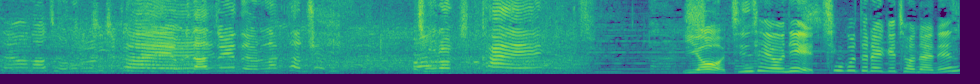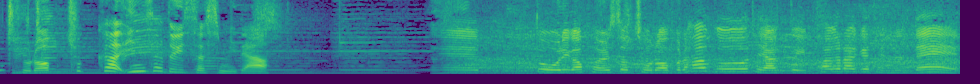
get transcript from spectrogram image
세연아 졸업 축하해. 우리 나중에도 연락하자. 졸업 축하해. 이어 진세연이 친구들에게 전하는 졸업 축하 인사도 있었습니다. 네, 또 우리가 벌써 졸업을 하고 대학도 입학을 하게 됐는데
